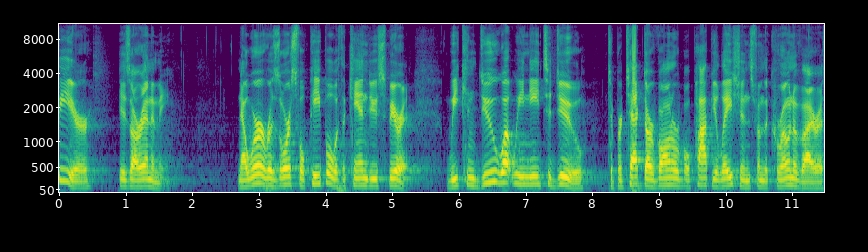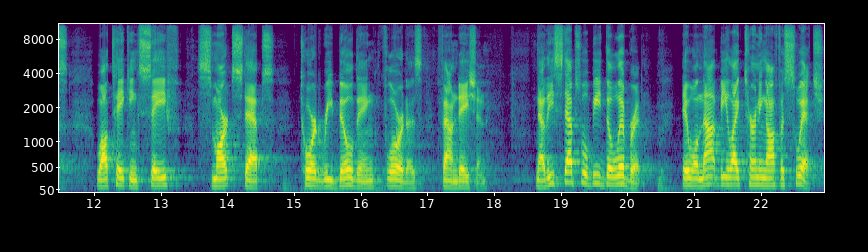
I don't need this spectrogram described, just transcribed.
Fear is our enemy. Now, we're a resourceful people with a can do spirit. We can do what we need to do to protect our vulnerable populations from the coronavirus while taking safe, smart steps toward rebuilding Florida's foundation. Now, these steps will be deliberate. It will not be like turning off a switch,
